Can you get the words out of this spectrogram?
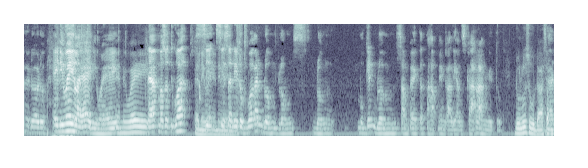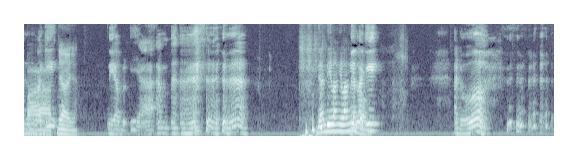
Aduh aduh. Anyway lah ya anyway. anyway Nah, maksud gua Anyway, si- anyway. season hidup gua kan belum belum belum mungkin belum sampai ke tahap yang kalian sekarang gitu. dulu sudah Dan sempat. lagi Ya ya. Iya, iya. em, Jangan dihilang-hilangin Dan dong. lagi Aduh.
